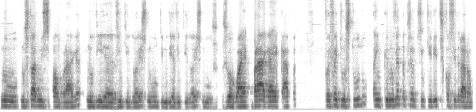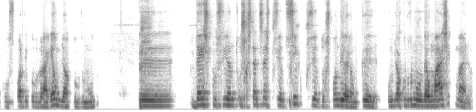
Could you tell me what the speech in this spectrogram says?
no, no, Estado Municipal de Braga, no dia 22, no último dia 22, no jogo Braga-EK, foi feito um estudo em que 90% dos inquiridos consideraram que o Sporting Clube de Braga é o melhor clube do mundo. Eh, 10%, os restantes 10%, 5% responderam que o melhor clube do mundo é o Mágico, mano.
